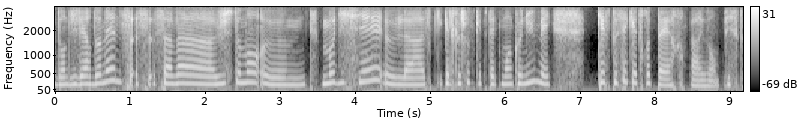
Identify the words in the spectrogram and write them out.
dans divers domaines. Ça, va justement euh, modifier euh, quelque chose qui est peut-être moins connu, mais qu'est-ce que c'est qu'être père, par exemple, puisque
